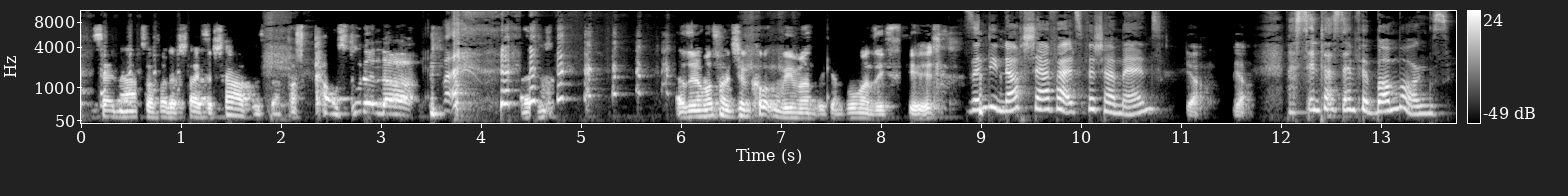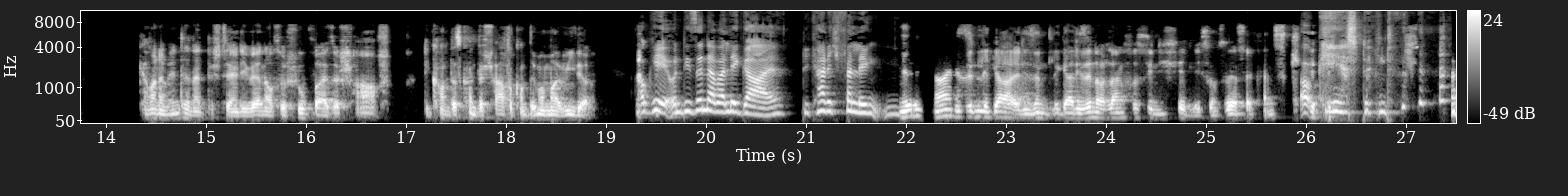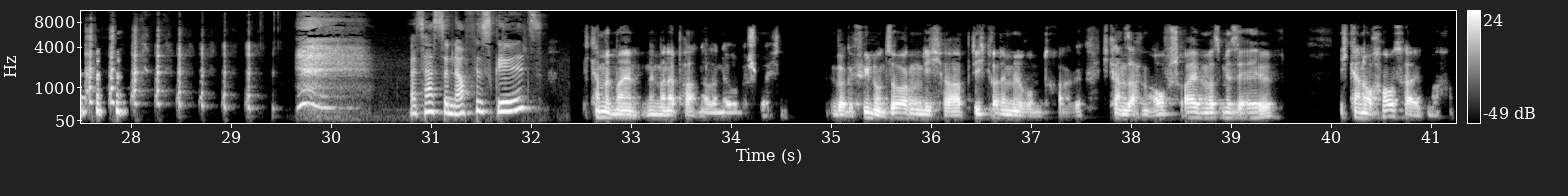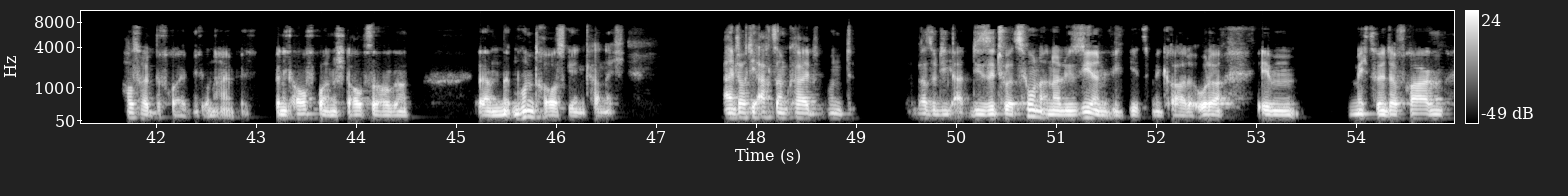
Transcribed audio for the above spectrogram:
ist halt ein Arschloch, weil das scheiße scharf ist. Dann, was kaust du denn da? also, also da muss man schon gucken, wie man sich und wo man sich skillt. Sind die noch schärfer als Fishermans? Ja, ja. Was sind das denn für Bonbons? Kann man im Internet bestellen. Die werden auch so schubweise scharf. Die kommt, das kommt, das Scharfe kommt immer mal wieder. Okay, und die sind aber legal. Die kann ich verlinken. Ja, die, nein, die sind legal. Die sind legal. Die sind auch langfristig nicht schädlich, sonst wäre es ja kein Skill. Okay, ja, stimmt. Was hast du noch für Skills? Ich kann mit, meinem, mit meiner Partnerin darüber sprechen. Über Gefühle und Sorgen, die ich habe, die ich gerade in mir rumtrage. Ich kann Sachen aufschreiben, was mir sehr hilft. Ich kann auch Haushalt machen. Haushalt befreit mich unheimlich. Wenn ich aufräume, Staubsauger, ähm, mit dem Hund rausgehen kann ich. Einfach die Achtsamkeit und also die, die Situation analysieren, wie geht's mir gerade, oder eben mich zu hinterfragen,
